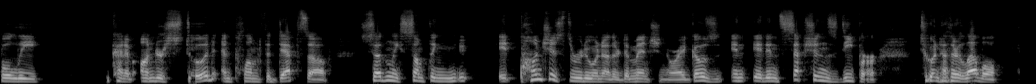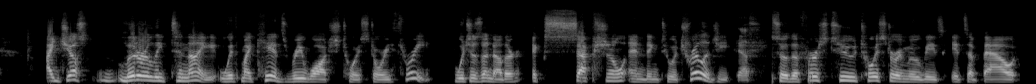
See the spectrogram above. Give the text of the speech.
fully kind of understood and plumbed the depths of, suddenly something it punches through to another dimension or it goes in, it inceptions deeper to another level. I just literally tonight with my kids rewatched Toy Story 3, which is another exceptional ending to a trilogy. Yes. So the first two Toy Story movies, it's about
